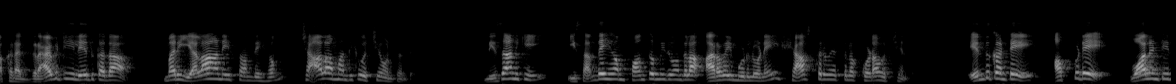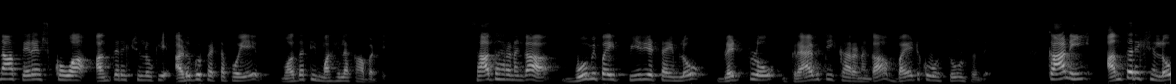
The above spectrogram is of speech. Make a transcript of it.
అక్కడ గ్రావిటీ లేదు కదా! మరి ఎలా అనే సందేహం చాలా మందికి వచ్చే ఉంటుంది. నిజానికి ఈ సందేహం పంతొమ్మిది వందల అరవై మూడులోనే శాస్త్రవేత్తలకు కూడా వచ్చింది. ఎందుకంటే అప్పుడే వాలంటీనా తెరేష్కోవా అంతరిక్షంలోకి అడుగు పెట్టబోయే మొదటి మహిళ కాబట్టి. సాధారణంగా భూమిపై పీరియడ్ టైంలో బ్లడ్ ఫ్లో గ్రావిటీ కారణంగా బయటకు వస్తూ ఉంటుంది. కానీ అంతరిక్షంలో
